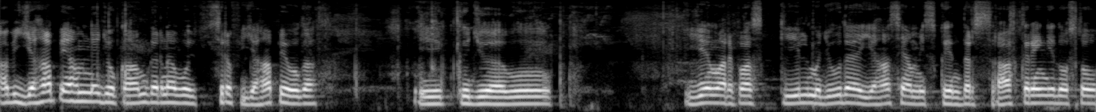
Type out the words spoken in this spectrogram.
अब यहाँ पे हमने जो काम करना है वो सिर्फ़ यहाँ पे होगा। एक जो है वो ये हमारे पास कील मौजूद है। यहाँ से हम इसके अंदर सराख करेंगे दोस्तों।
